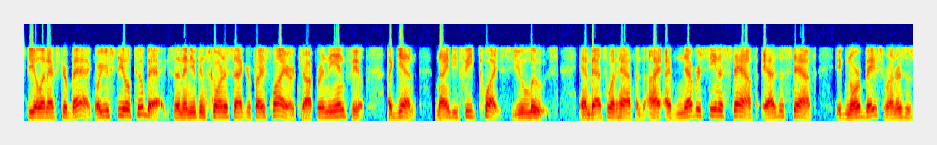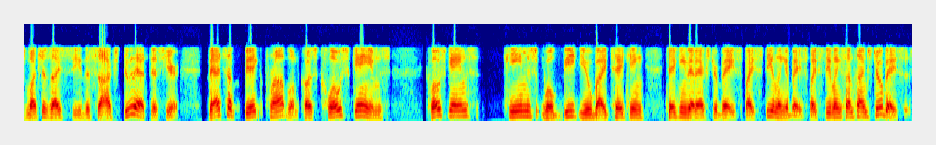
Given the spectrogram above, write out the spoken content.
steal an extra bag or you steal two bags, and then you can score in a sacrifice fly or a chopper in the infield. Again, 90 feet twice, you lose. And that's what happens. I, I've never seen a staff, as a staff, ignore base runners as much as I see the Sox do that this year. That's a big problem because close games, close games, teams will beat you by taking taking that extra base, by stealing a base, by stealing sometimes two bases.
